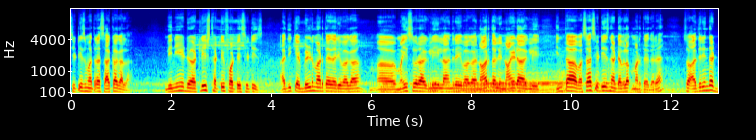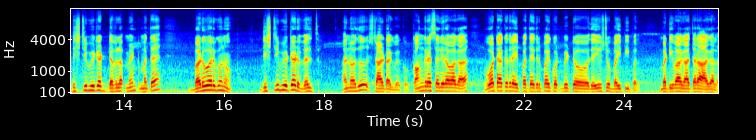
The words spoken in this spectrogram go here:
ಸಿಟೀಸ್ ಮಾತ್ರ ಸಾಕಾಗಲ್ಲ. We need at least thirty forty cities ಅದಕ್ಕೆ ಬಿಲ್ಡ್ ಮಾಡ್ತಾ ಇದ್ದಾರೆ ಇವಾಗ. ಮೈಸೂರಾಗಲಿ ಇಲ್ಲಾಂದರೆ ಇವಾಗ ನಾರ್ತಲ್ಲಿ ನಾಯ್ಡಾ ಆಗಲಿ ಇಂಥ ಹೊಸ ಸಿಟೀಸ್ನ ಡೆವಲಪ್ ಮಾಡ್ತಾ ಇದ್ದಾರೆ ಸೊ ಅದರಿಂದ ಡಿಸ್ಟ್ರಿಬ್ಯೂಟೆಡ್ ಡೆವಲಪ್ಮೆಂಟ್ ಮತ್ತು ಬಡವರ್ಗೂ ಡಿಸ್ಟ್ರಿಬ್ಯೂಟೆಡ್ ವೆಲ್ತ್ ಅನ್ನೋದು ಸ್ಟಾರ್ಟ್ ಆಗಬೇಕು. ಕಾಂಗ್ರೆಸ್ಸಲ್ಲಿರೋವಾಗ ವೋಟ್ ಹಾಕಿದ್ರೆ ಇಪ್ಪತ್ತೈದು ರೂಪಾಯಿ ಕೊಟ್ಬಿಟ್ಟು they use to buy people but ಇವಾಗ ಆ ಥರ ಆಗಲ್ಲ.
